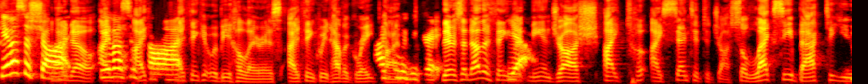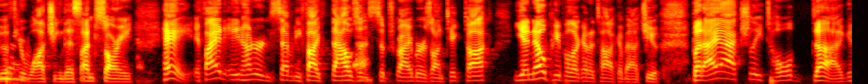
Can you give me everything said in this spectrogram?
give us a shot. I know. Give I know. us a I, shot. I think it would be hilarious. I think we'd have a great time. I think it'd be great. There's another thing yeah. that me and Josh, I took, I sent it to Josh. So Lexi, back to you if mm. you're watching this. I'm sorry. Hey, if I had 875,000 yeah. subscribers on TikTok, you know people are going to talk about you. But I actually told Doug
